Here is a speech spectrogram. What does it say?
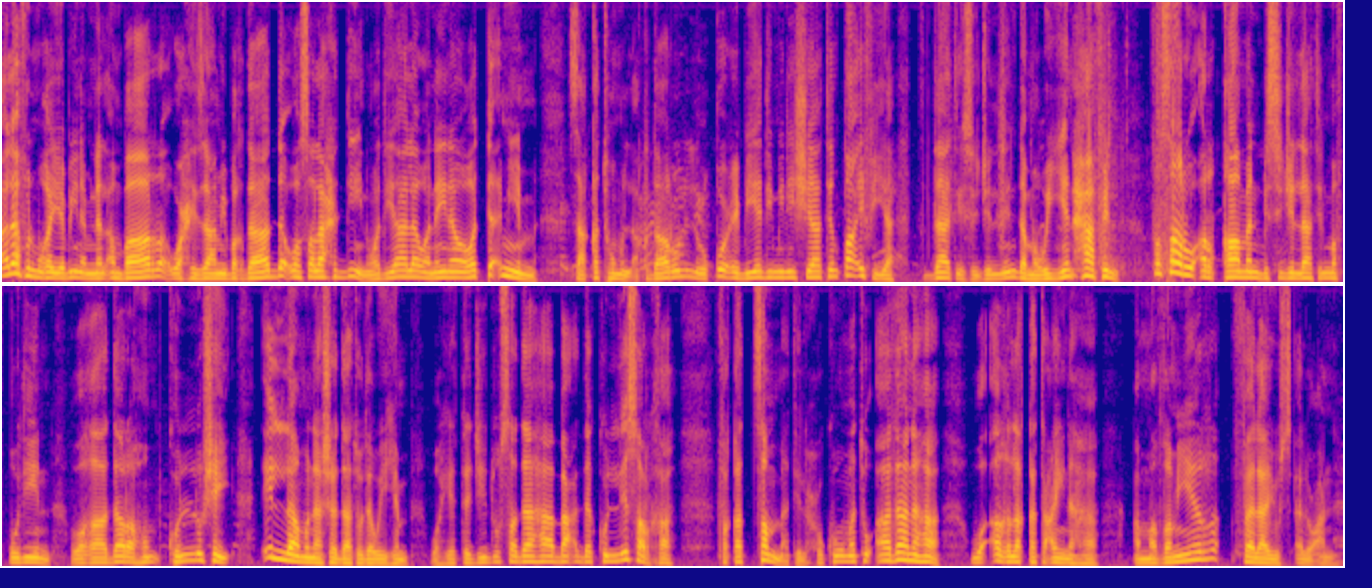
آلاف المغيبين من الأنبار وحزام بغداد وصلاح الدين وديالى ونينوى والتأميم ساقتهم الأقدار للوقوع بيد ميليشيات طائفية ذات سجل دموي حافل فصاروا أرقاما بسجلات المفقودين وغادرهم كل شيء إلا مناشدات ذويهم وهي تجد صداها بعد كل صرخة. فقد صمت الحكومة آذانها وأغلقت عينها أما الضمير فلا يسأل عنه.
